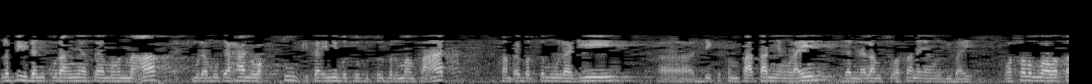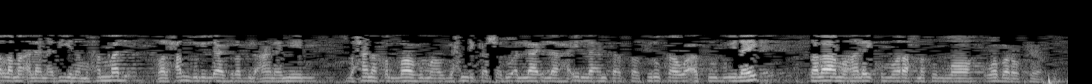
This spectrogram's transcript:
Lebih dan kurangnya saya mohon maaf. Mudah-mudahan waktu kita ini betul-betul bermanfaat. Sampai bertemu lagi uh, di kesempatan yang lain dan dalam suasana yang lebih baik. Wassallallahu wasallam ala nabiyyina Muhammad alamin. Subhanakallahumma wa bihamdika asyhadu an la ilaha illa anta astaghfiruka wa atubu ilaik. Assalamualaikum warahmatullahi wabarakatuh.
